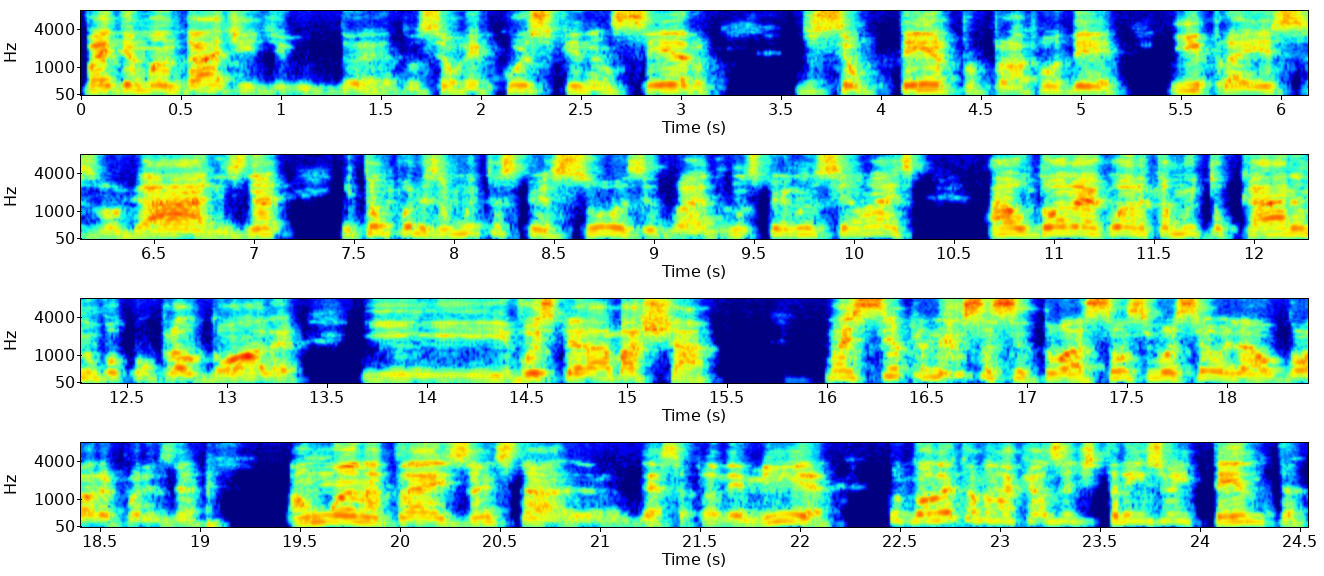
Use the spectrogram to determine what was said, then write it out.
vai demandar de, de, do seu recurso financeiro, do seu tempo para poder ir para esses lugares, né? Então, por exemplo, muitas pessoas, Eduardo, nos perguntam assim, mas ah, o dólar agora está muito caro, eu não vou comprar o dólar e vou esperar baixar. Mas sempre nessa situação, se você olhar o dólar, por exemplo, há um ano atrás, antes da, dessa pandemia, o dólar estava na casa de 3,80.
